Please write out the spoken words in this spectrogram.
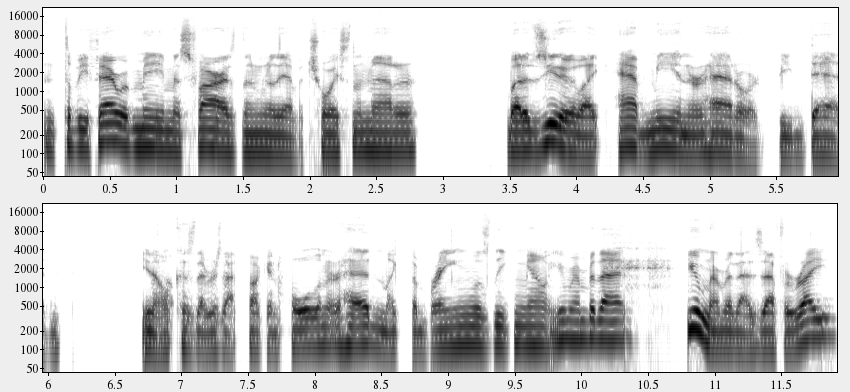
And to be fair with me, Miss Faris didn't really have a choice in the matter. But it was either like have me in her head or be dead. You know, because there was that fucking hole in her head and like the brain was leaking out. You remember that? You remember that, Zephyr, right?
